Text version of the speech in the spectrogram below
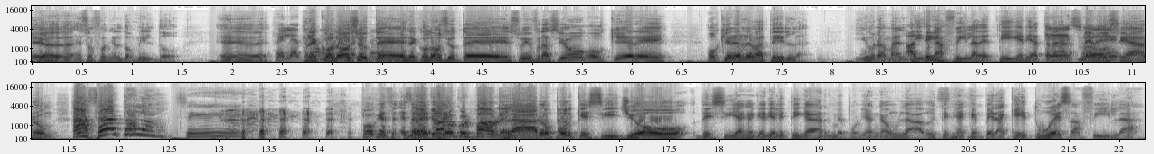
Eh, eso fue en el 2002. Eh, ¿Reconoce usted reconoce usted su infracción o quiere o quiere rebatirla? Y una maldita fila de tigres atrás Eso me es. vocearon. ¡Acéptala! Sí. Porque esa- esa Me se- culpable. Claro, porque si yo decía que quería litigar, me ponían a un lado y tenía que esperar que tú esa fila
